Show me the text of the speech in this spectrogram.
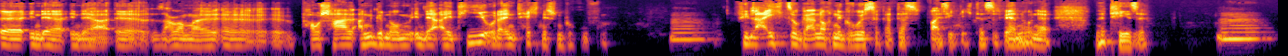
äh, in der, in der, äh, sagen wir mal, äh, pauschal angenommen in der IT oder in technischen Berufen. Mhm. Vielleicht sogar noch eine größere, das weiß ich nicht. Das wäre nur eine, eine These. Mhm.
